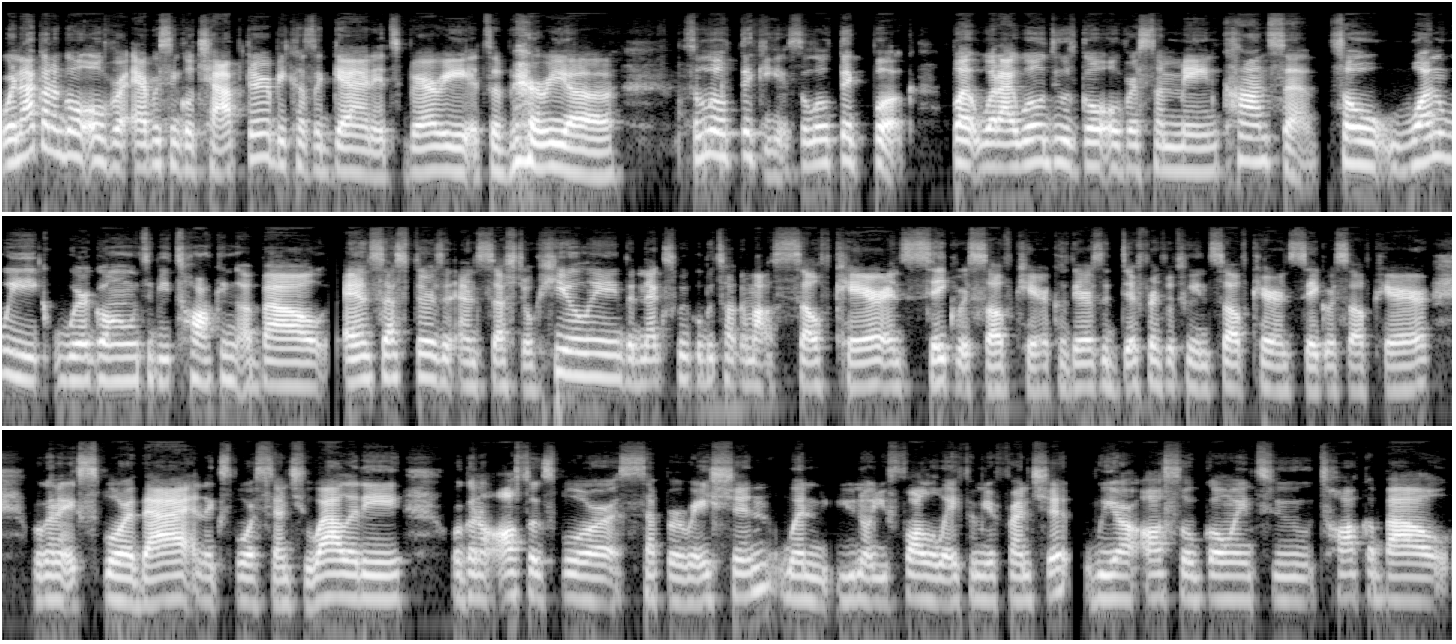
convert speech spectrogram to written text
We're not going to go over every single chapter because again, it's very, it's a very, uh, it's a little thicky. It's a little thick book. But what I will do is go over some main concepts. So, one week we're going to be talking about ancestors and ancestral healing. The next week we'll be talking about self care and sacred self care because there's a difference between self care and sacred self care. We're going to explore that and explore sensuality. We're going to also explore separation when you know you fall away from your friendship. We are also going to talk about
